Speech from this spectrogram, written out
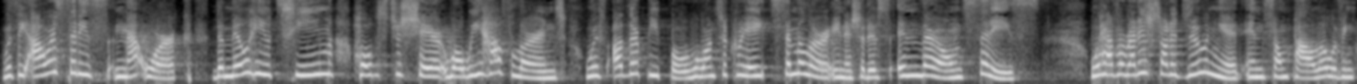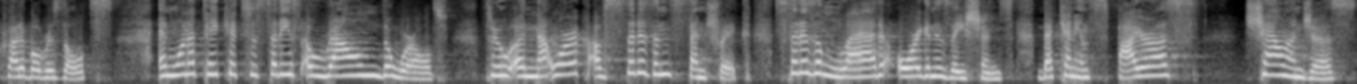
With the Our Cities Network, the Rio team hopes to share what we have learned with other people who want to create similar initiatives in their own cities. We have already started doing it in Sao Paulo with incredible results and want to take it to cities around the world through a network of citizen centric, citizen led organizations that can inspire us, challenge us,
